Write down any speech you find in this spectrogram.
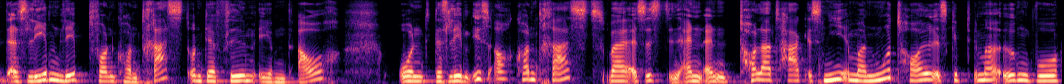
das Leben lebt von Kontrast und der Film eben auch. Und das Leben ist auch Kontrast, weil es ist ein, ein toller Tag ist nie immer nur toll. Es gibt immer irgendwo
